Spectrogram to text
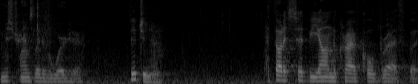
I mistranslated a word here. Did you now? I thought it said beyond the cry of cold breath, but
